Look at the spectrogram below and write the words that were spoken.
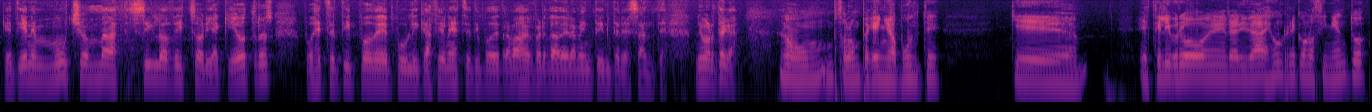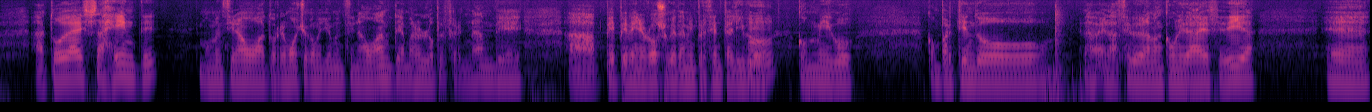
que tienen muchos más siglos de historia que otros, pues este tipo de publicaciones, este tipo de trabajo es verdaderamente interesante. Dime, Ortega. No, solo un pequeño apunte que este libro en realidad es un reconocimiento a toda esa gente. Hemos mencionado a Torremocho, como yo he mencionado antes, a Manuel López Fernández, a Pepe Veneroso, que también presenta el libro conmigo, compartiendo la, sede de la mancomunidad ese día. Eh,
